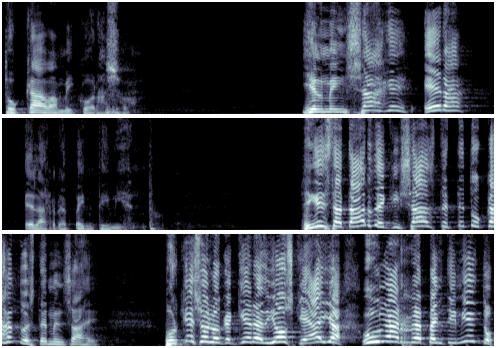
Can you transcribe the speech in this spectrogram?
tocaba mi corazón. Y el mensaje era el arrepentimiento. En esta tarde quizás te esté tocando este mensaje. Porque eso es lo que quiere Dios, que haya un arrepentimiento.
